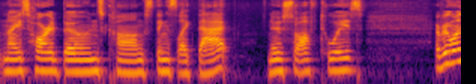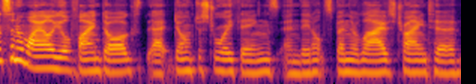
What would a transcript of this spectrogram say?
Nice hard bones, Kongs, things like that. No soft toys. Every once in a while, you'll find dogs that don't destroy things and they don't spend their lives trying to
